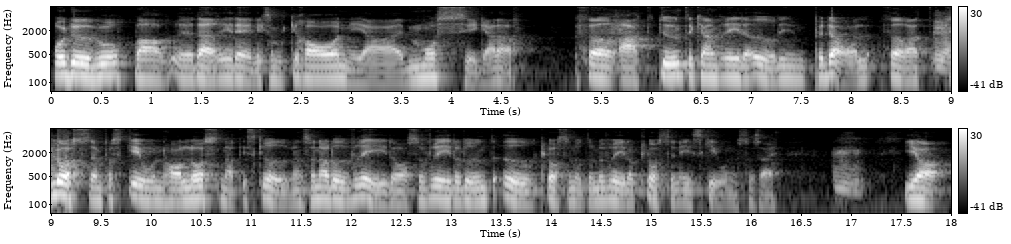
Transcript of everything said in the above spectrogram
Och du vurpar eh, där i det liksom graniga, mossiga där. För att du inte kan vrida ur din pedal. För att Ja. klossen på skon har lossnat i skruven. Så när du vrider så vrider du inte ur klossen utan du vrider klossen i skon så att säga. Mm. Ja,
